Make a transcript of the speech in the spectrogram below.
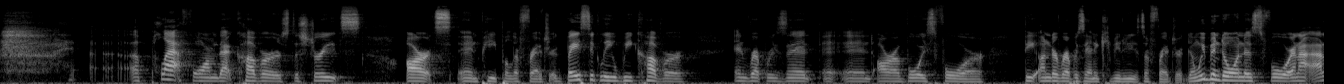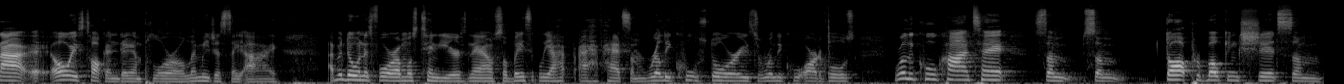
a platform that covers the streets arts and people of Frederick. Basically, we cover and represent and are a voice for the underrepresented communities of Frederick. And we've been doing this for, and I, and I always talk in damn plural. Let me just say I. I've been doing this for almost 10 years now. So basically, I have, I have had some really cool stories, really cool articles, really cool content, some some thought provoking shit, some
